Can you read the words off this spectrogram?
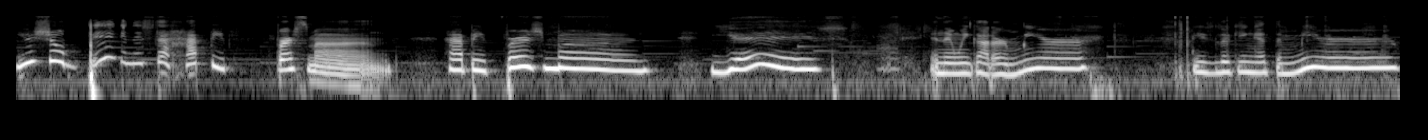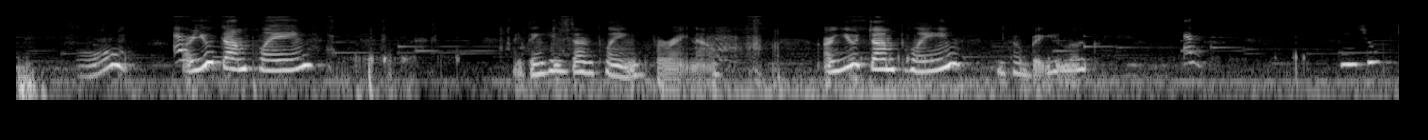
You're so big, and it's the happy first month. Happy first month. Yes. And then we got our mirror. He's looking at the mirror. Oh, are you done playing? I think he's done playing for right now. Are you done playing? Look how big he looks. He's so.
